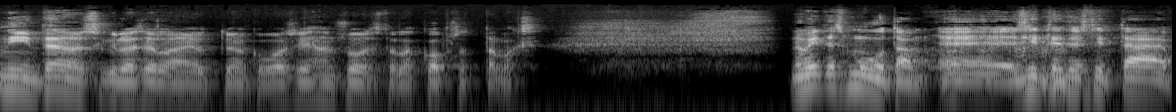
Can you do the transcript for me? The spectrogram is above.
Niin, tämä olisi kyllä sellainen juttu, jonka voisi ihan suositella kopsattavaksi. No mitäs muuta? Sitten tietysti tämä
